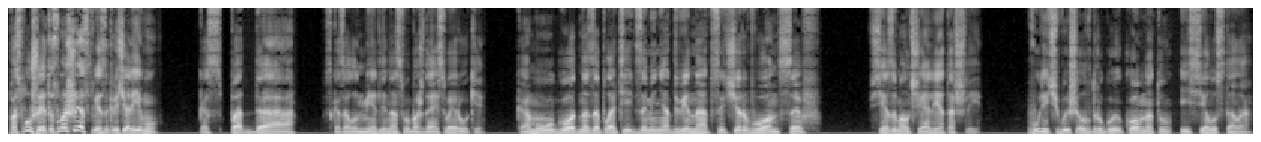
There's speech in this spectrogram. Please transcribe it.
Послушай, это сумасшествие!» — закричали ему. «Господа!» — сказал он медленно, освобождая свои руки. «Кому угодно заплатить за меня двенадцать червонцев!» Все замолчали и отошли. Вулич вышел в другую комнату и сел у стола.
